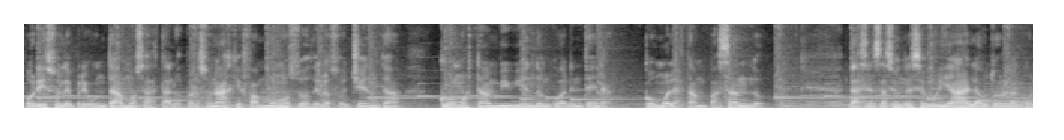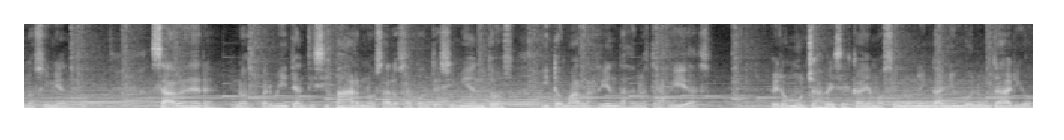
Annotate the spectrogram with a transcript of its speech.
Por eso le preguntamos hasta a los personajes famosos de los 80 cómo están viviendo en cuarentena, cómo la están pasando. La sensación de seguridad la otorga el conocimiento. Saber nos permite anticiparnos a los acontecimientos y tomar las riendas de nuestras vidas. Pero muchas veces caemos en un engaño involuntario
